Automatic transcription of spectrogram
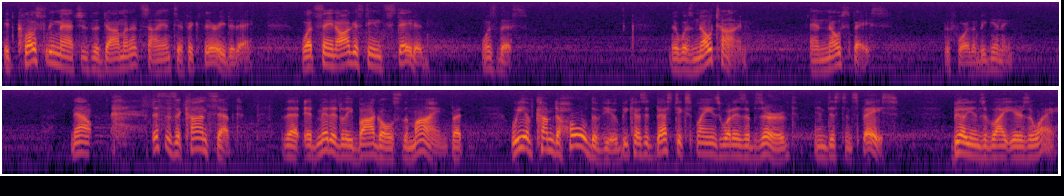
It closely matches the dominant scientific theory today. What St. Augustine stated was this. There was no time and no space before the beginning. Now, this is a concept that admittedly boggles the mind, but we have come to hold the view because it best explains what is observed in distant space, billions of light years away.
